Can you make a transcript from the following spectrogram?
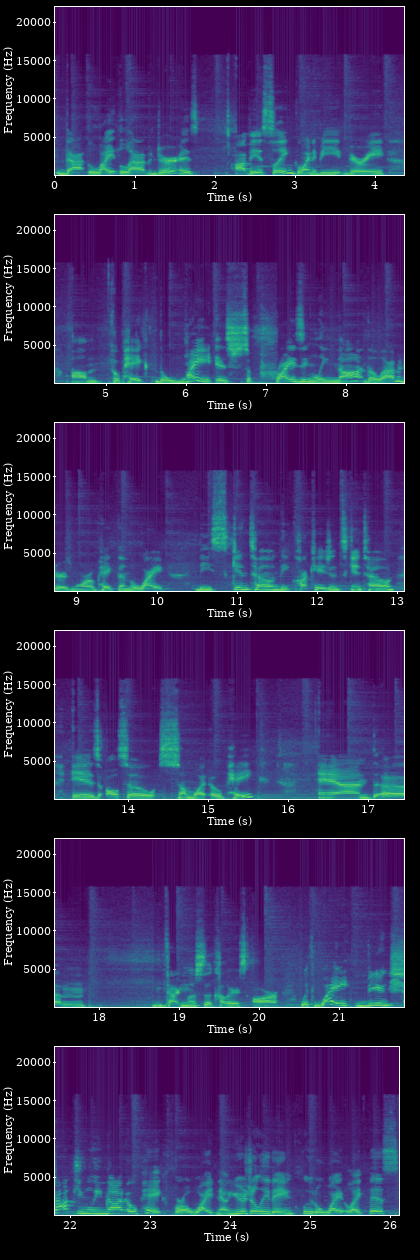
That light lavender is obviously going to be very um, opaque. The white is surprisingly not. The lavender is more opaque than the white. The skin tone, the Caucasian skin tone, is also somewhat opaque. And um, in fact, most of the colors are with white being shockingly not opaque for a white. Now, usually they include a white like this,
